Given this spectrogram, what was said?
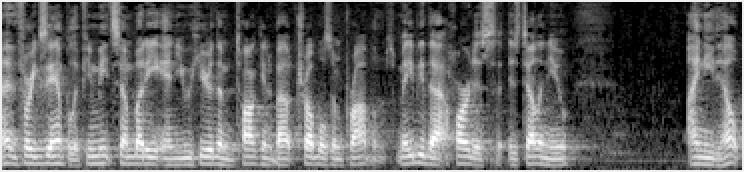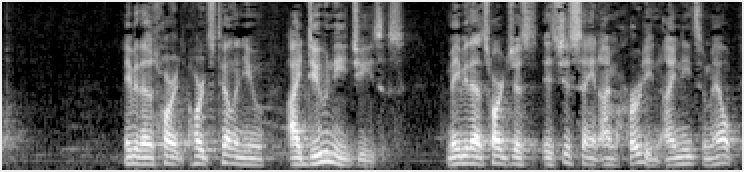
And for example, if you meet somebody and you hear them talking about troubles and problems, maybe that heart is, is telling you, I need help. Maybe that heart, heart's telling you, I do need Jesus. Maybe that heart just is just saying, I'm hurting, I need some help.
